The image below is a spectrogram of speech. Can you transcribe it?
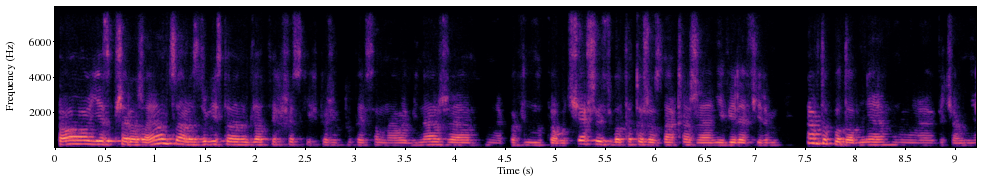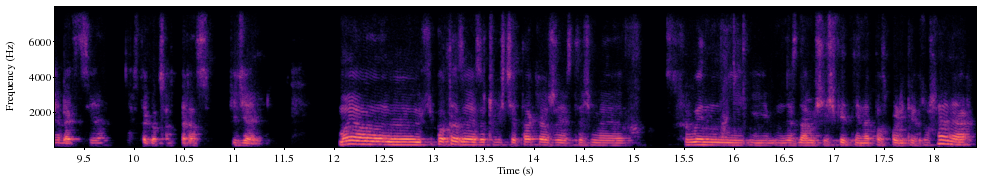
To jest przerażające, ale z drugiej strony dla tych wszystkich, którzy tutaj są na webinarze, powinno to ucieszyć, bo to też oznacza, że niewiele firm prawdopodobnie mm, wyciągnie lekcje z tego, co teraz się dzieje. Moja y, hipoteza jest oczywiście taka, że jesteśmy słynni i znamy się świetnie na pospolitych ruszeniach,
